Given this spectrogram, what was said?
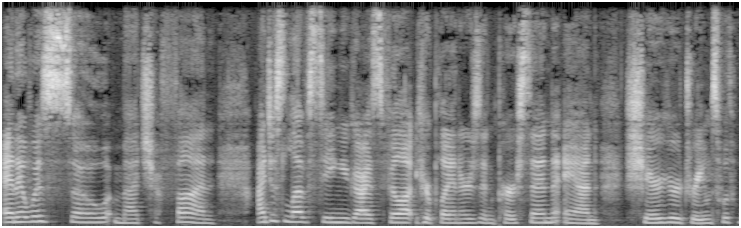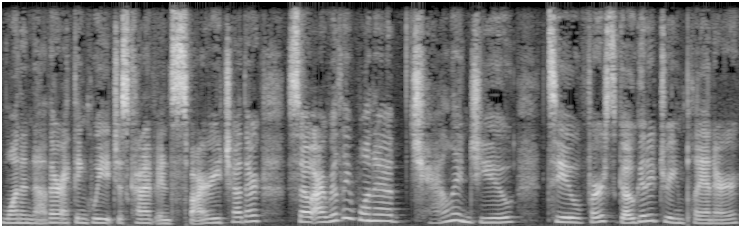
and it was so much fun. I just love seeing you guys fill out your planners in person and share your dreams with one another. I think we just kind of inspire each other. So I really want to challenge you to first go get a dream planner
